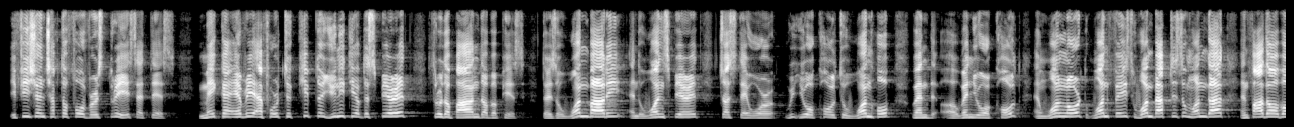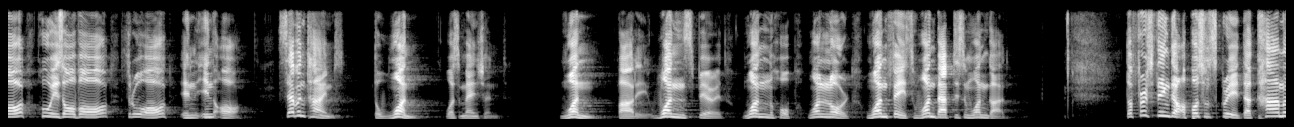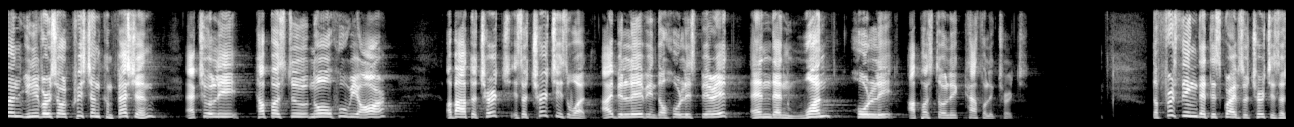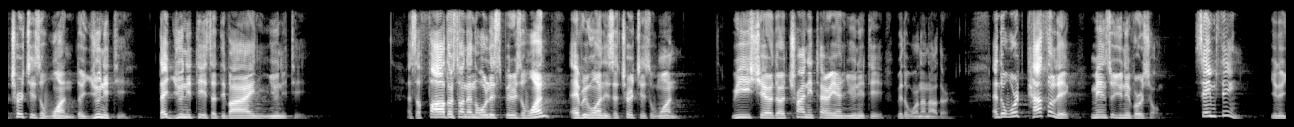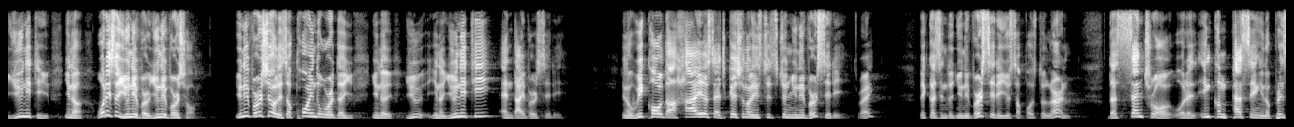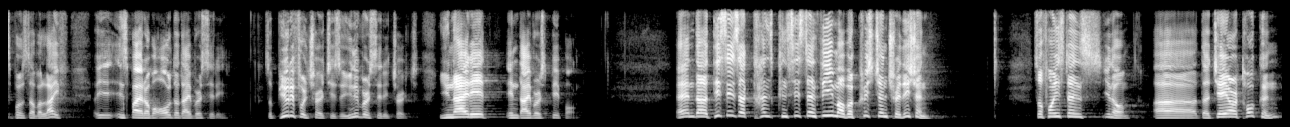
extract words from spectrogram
Ephesians chapter 4, verse 3 said this Make every effort to keep the unity of the Spirit through the bond of peace. There is a one body and one spirit, just they were you are called to one hope when uh, when you are called, and one Lord, one faith, one baptism, one God and Father of all, who is over all, through all, in in all. Seven times the one was mentioned. One body, one spirit, one hope, one Lord, one faith, one baptism, one God. The first thing the Apostles' Creed, the common universal Christian confession, actually help us to know who we are about the church is a church is what? I believe in the Holy Spirit and then one holy apostolic Catholic church. The first thing that describes a church is a church is a one, the unity. That unity is a divine unity. As a Father, Son, and Holy Spirit is one, everyone is a church is one. We share the Trinitarian unity with one another. And the word Catholic means universal. Same thing. You know, unity, you know, what is a universe, universal? Universal is a coined word, uh, you know, you, you know, unity and diversity. You know, we call the highest educational institution university, right? Because in the university, you're supposed to learn the central or the encompassing, you know, principles of a life in spite of all the diversity. So beautiful church is a university church, united in diverse people. And uh, this is a con- consistent theme of a Christian tradition. So, for instance, you know, uh, the J.R. Tolkien,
